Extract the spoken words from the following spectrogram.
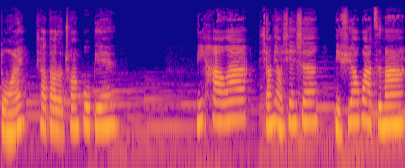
短，跳到了窗户边。你好啊，小鸟先生，你需要袜子吗？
